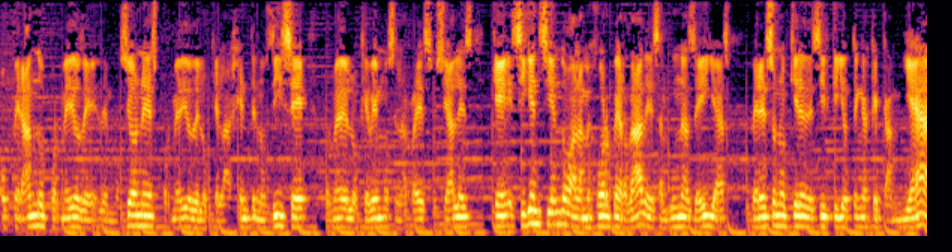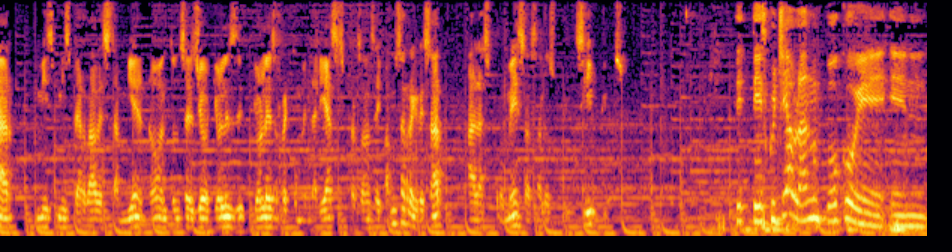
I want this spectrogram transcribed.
operando por medio de, de emociones, por medio de lo que la gente nos dice, por medio de lo que vemos en las redes sociales, que siguen siendo a lo mejor verdades, algunas de ellas, pero eso no quiere decir que yo tenga que cambiar mis, mis verdades también, ¿no? Entonces yo, yo, les, yo les recomendaría a esas personas, vamos a regresar a las promesas, a los principios. Te, escuché hablando un poco eh, en,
